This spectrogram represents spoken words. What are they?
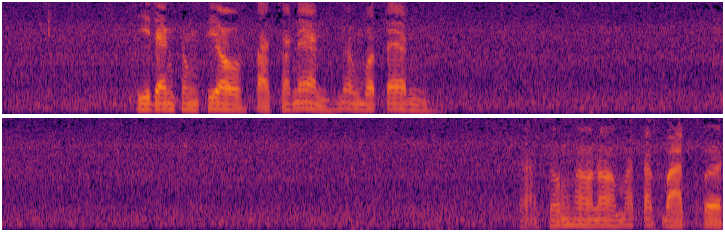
ๆ ทีแดงท่องเที่ยวตาดสะแนนเมืองบอแตน กะสงเฮาเนาะมาตักบาตรเปิด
